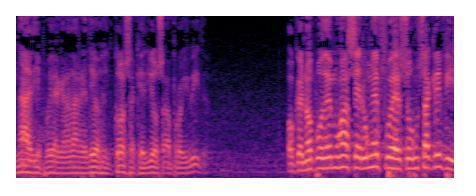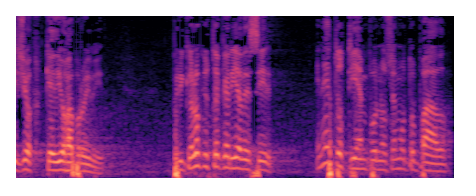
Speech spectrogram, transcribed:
Nadie puede agradar a Dios en cosas que Dios ha prohibido. O que no podemos hacer un esfuerzo, un sacrificio que Dios ha prohibido. Pero qué es lo que usted quería decir? En estos tiempos nos hemos topado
